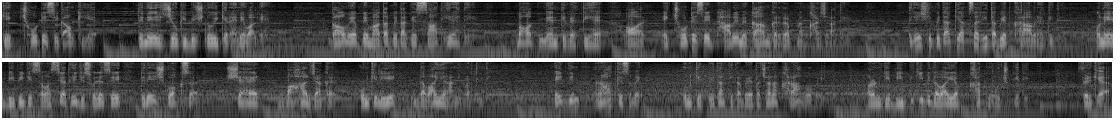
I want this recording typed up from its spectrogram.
के एक छोटे से गाँव की है। दिनेश, जो कि बिश्नोई के रहने वाले हैं। गाँव में अपने माता पिता के साथ ही रहते हैं। बहुत मेहनती व्यक्ति हैं और एक छोटे से ढाबे में काम कर अपना घर चलाते हैं। दिनेश के पिता की अक्सर ही तबीयत खराब रहती थी। उन्हें बीपी की समस्या थी, जिस वजह से दिनेश को अक्सर शहर, बाहर जाकर उनके लिए दवाइयाँ लानी पड़ती थी। एक दिन रात के समय उनके पिता की तबीयत अचानक खराब हो गई। और उनकी बीपी की भी दवाई अब खत्म हो चुकी थी। फिर क्या?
